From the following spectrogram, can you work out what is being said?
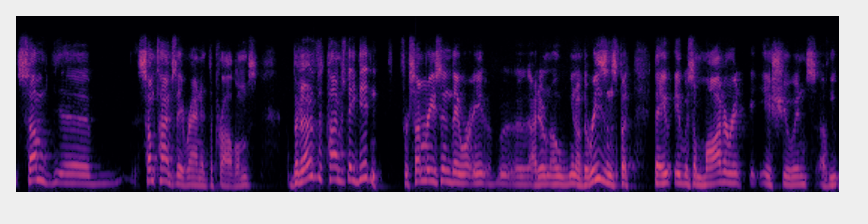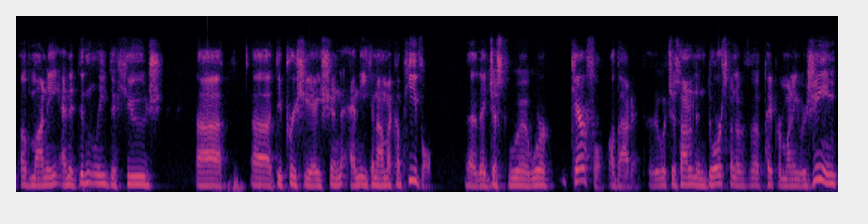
Some sometimes they ran into problems, but other times they didn't. For some reason, they were. I don't know, you know, the reasons, but they it was a moderate issuance of of money, and it didn't lead to huge depreciation and economic upheaval. Uh, they just were, were, careful about it, which is not an endorsement of the paper money regime,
